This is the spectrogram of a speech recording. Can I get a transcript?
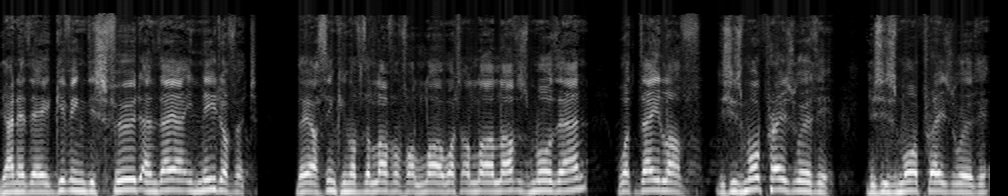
Yani they're giving this food and they are in need of it. They are thinking of the love of Allah, what Allah loves more than what they love. This is more praiseworthy. This is more praiseworthy.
